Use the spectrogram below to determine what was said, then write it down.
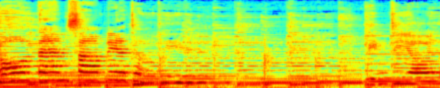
Når du danser bliver du vild. Glimt i øjet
